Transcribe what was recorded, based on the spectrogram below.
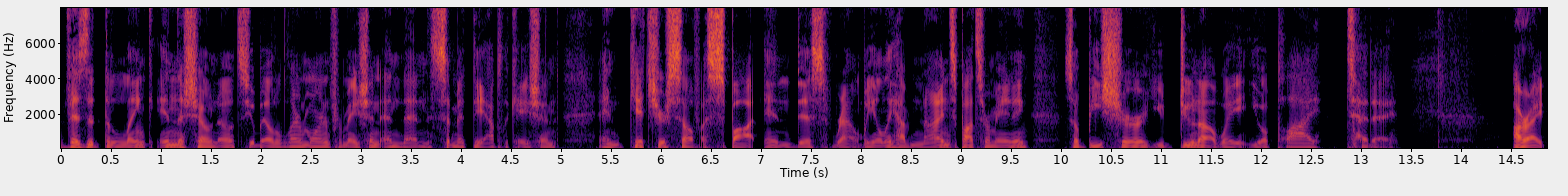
Visit the link in the show notes. You'll be able to learn more information and then submit the application and get yourself a spot in this round. We only have nine spots remaining, so be sure you do not wait. You apply today. All right,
